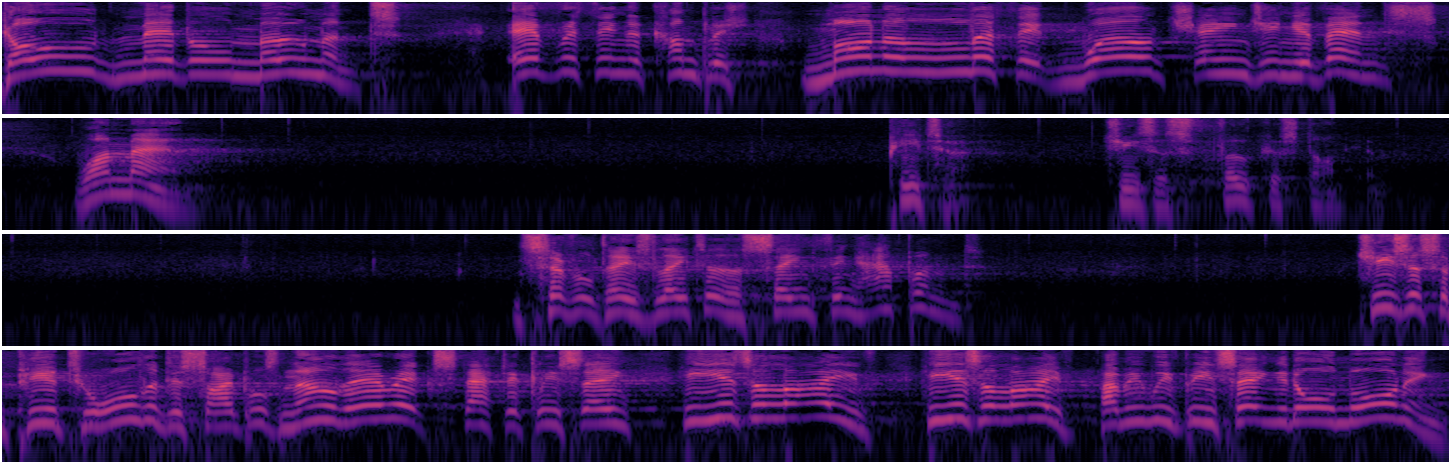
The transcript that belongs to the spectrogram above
gold medal moment, everything accomplished, monolithic, world changing events, one man. Peter, Jesus focused on him. And several days later, the same thing happened. Jesus appeared to all the disciples. Now they're ecstatically saying, He is alive. He is alive. I mean, we've been saying it all morning.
